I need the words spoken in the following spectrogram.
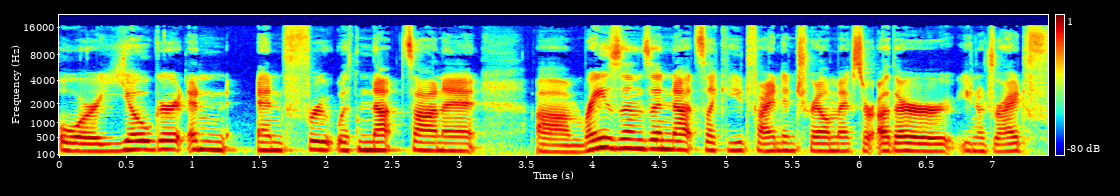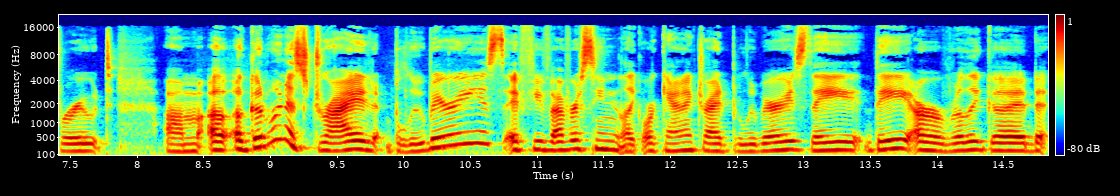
or yogurt and and fruit with nuts on it um, raisins and nuts like you'd find in trail mix or other you know dried fruit. Um, a, a, good one is dried blueberries. If you've ever seen like organic dried blueberries they they are a really good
